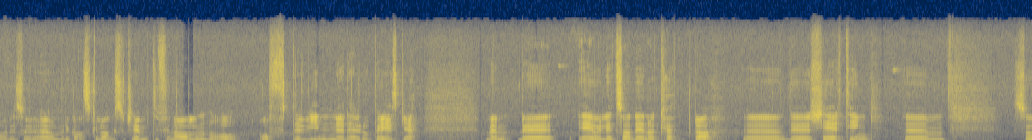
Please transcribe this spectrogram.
og det søramerikanske laget som kommer til finalen, og ofte vinner det europeiske. Men det er jo litt sånn, det er noe cup, da. Eh, det skjer ting. Så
